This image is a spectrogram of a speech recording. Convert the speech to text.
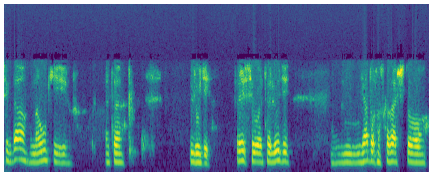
всегда, в науке это люди. Прежде всего, это люди. Я должен сказать, что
